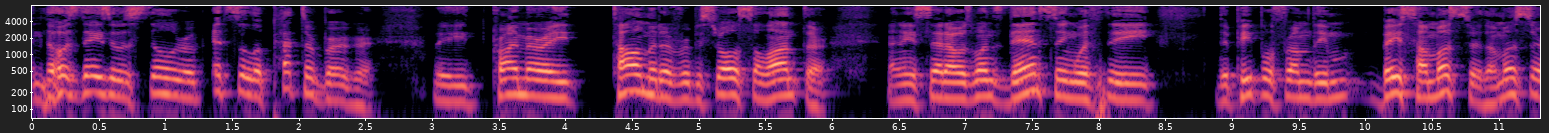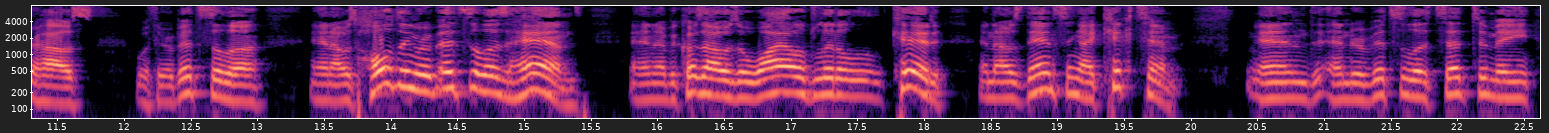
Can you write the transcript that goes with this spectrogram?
in those days it was still Reb Itzela Peterburger, the primary talmid of Rabbi Yisrael Salanter. And he said, I was once dancing with the the people from the Beis Hamusar, the Musar house, with Reb Itzela, and I was holding Reb Itzela's hand, and because I was a wild little kid and I was dancing, I kicked him, and and Reb Itzela said to me,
